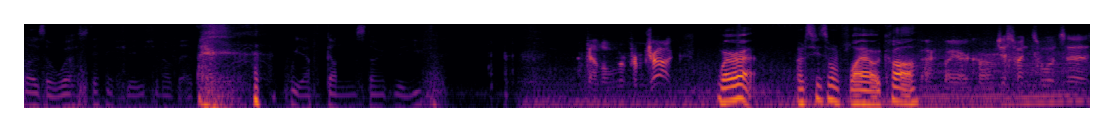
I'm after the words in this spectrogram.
That was the worst initiation I've ever. we have guns. Don't leave. Fell over from drugs. Where at? I've seen someone fly out a car. Back by our car. Just went towards, uh,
